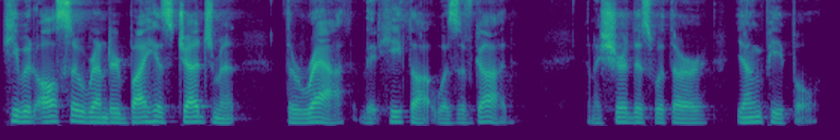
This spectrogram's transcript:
he would also render by his judgment the wrath that he thought was of God. And I shared this with our young people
